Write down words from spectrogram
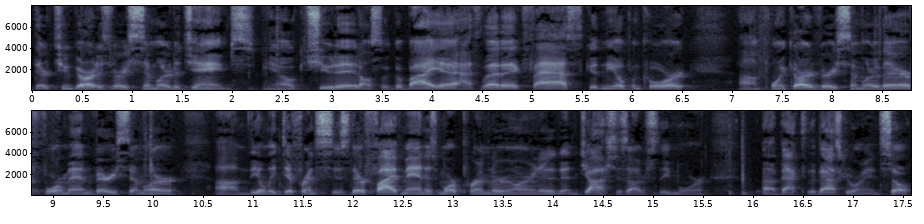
their two guard is very similar to James. You know, shoot it, also go by you, athletic, fast, good in the open court. Um, point guard very similar there. Four men very similar. Um, the only difference is their five man is more perimeter oriented, and Josh is obviously more uh, back to the basket oriented. So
